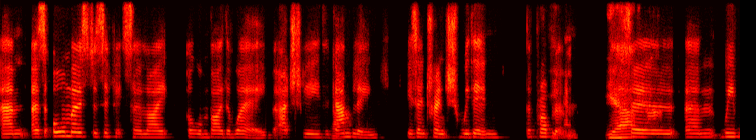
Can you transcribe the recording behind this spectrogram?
Um, as almost as if it's so like, oh, and by the way, but actually the yeah. gambling is entrenched within the problem. Yeah. So um, we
